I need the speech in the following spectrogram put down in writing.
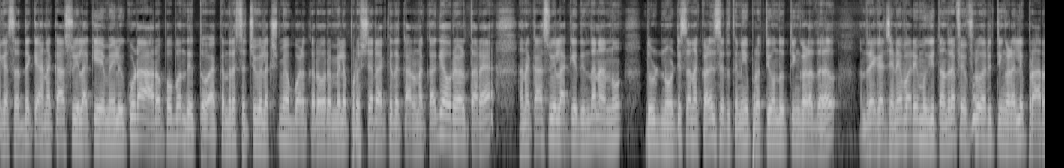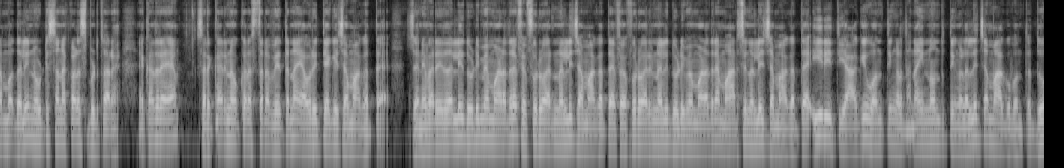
ಈಗ ಸದ್ಯಕ್ಕೆ ಹಣಕಾಸು ಇಲಾಖೆಯ ಮೇಲೂ ಕೂಡ ಆರೋಪ ಬಂದಿತ್ತು. ಯಾಕಂದರೆ ಸಚಿವ ಲಕ್ಷ್ಮೀ ಹೆಬ್ಬಾಳ್ಕರ್ ಅವರ ಮೇಲೆ ಪ್ರೆಷರ್ ಹಾಕಿದ ಕಾರಣಕ್ಕಾಗಿ ಅವ್ರು ಹೇಳ್ತಾರೆ, ಹಣಕಾಸು ಇಲಾಖೆಯಿಂದ ನಾನು ದುಡ್ಡು ನೋಟಿಸನ್ನು ಕಳಿಸಿರ್ತೀನಿ. ಪ್ರತಿಯೊಂದು ತಿಂಗಳದ, ಅಂದರೆ ಈಗ ಜನವರಿ ಮುಗೀತು ಅಂದರೆ ಫೆಬ್ರವರಿ ತಿಂಗಳಲ್ಲಿ ಪ್ರಾರಂಭದಲ್ಲಿ ನೋಟಿಸನ್ನು ಕಳಿಸ್ಬಿಡ್ತಾರೆ. ಯಾಕಂದರೆ ಸರ್ಕಾರಿ ನೌಕರಸ್ಥರ ವೇತನ ಯಾವ ರೀತಿಯಾಗಿ ಜಮಾ ಆಗುತ್ತೆ? ಜನವರಿಯಲ್ಲಿ ದುಡಿಮೆ ಮಾಡಿದ್ರೆ ಫೆಬ್ರವರಿನಲ್ಲಿ ಜಮಾ ಆಗುತ್ತೆ, ಫೆಬ್ರವರಿನಲ್ಲಿ ದುಡಿಮೆ ಮಾಡಿದ್ರೆ ಮಾರ್ಚ್ನಲ್ಲಿ ಜಮಾ ಆಗುತ್ತೆ. ಈ ರೀತಿಯಾಗಿ ಒಂದು ತಿಂಗಳ ಧನ ಇನ್ನೊಂದು ತಿಂಗಳಲ್ಲಿ ಜಮಾ ಆಗುವಂಥದ್ದು.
